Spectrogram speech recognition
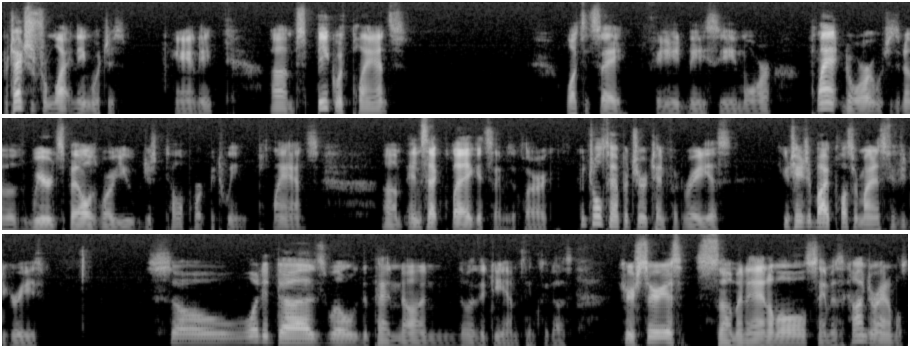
Protection from lightning, which is handy. Um, speak with plants. What's it say? Feed me, Seymour. Plant door, which is another of those weird spells where you just teleport between plants. Um, insect plague, it's same as a cleric. Control temperature, 10 foot radius. You can change it by plus or minus 50 degrees. So what it does will depend on what the DM thinks it does. If you're serious, summon animals, same as conjure animals.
